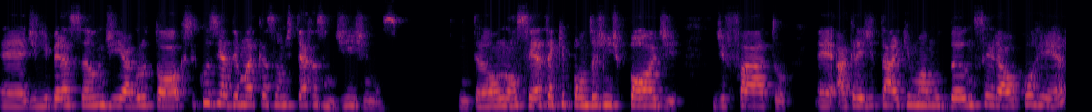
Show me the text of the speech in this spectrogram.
é, de liberação de agrotóxicos e a demarcação de terras indígenas. Então, não sei até que ponto a gente pode, de fato, é, acreditar que uma mudança irá ocorrer.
